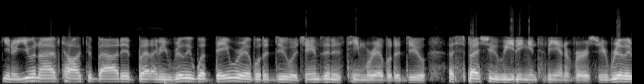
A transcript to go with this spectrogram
you know you and I have talked about it, but I mean, really, what they were able to do, what James and his team were able to do, especially leading into the anniversary, really,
